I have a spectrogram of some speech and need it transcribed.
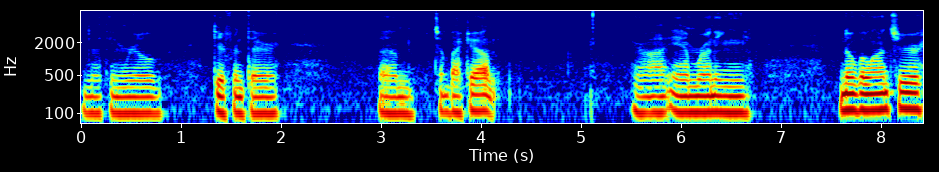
Nothing real different there. Um, jump back out. Now I am running Nova Launcher.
